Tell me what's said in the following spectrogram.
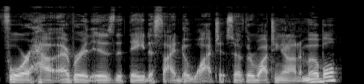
for however it is that they decide to watch it. So if they're watching it on a mobile,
